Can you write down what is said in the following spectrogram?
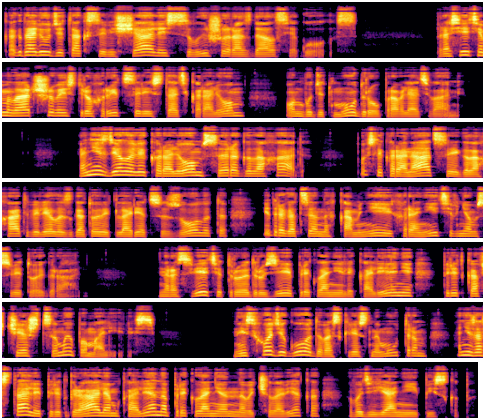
Когда люди так совещались, свыше раздался голос. «Просите младшего из трех рыцарей стать королем, он будет мудро управлять вами». Они сделали королем сэра Галахада. После коронации Галахад велел изготовить ларец из золота и драгоценных камней и хранить в нем святой Грааль. На рассвете трое друзей преклонили колени перед ковчежцем и помолились. На исходе года воскресным утром они застали перед Граалем колено преклоненного человека в одеянии епископа.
